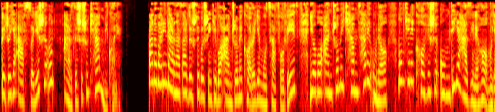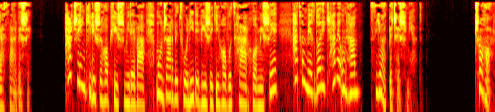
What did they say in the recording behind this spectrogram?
به جای افزایش اون ارزشش رو کم می‌کنه. بنابراین در نظر داشته باشین که با انجام کارای متفاوت یا با انجام کمتر اونا ممکنه کاهش عمده هزینه ها میسر بشه. هرچه این کلیشه ها پیش میره و منجر به تولید ویژگی ها و طرحها میشه حتی مقدار کم اون هم زیاد به چشم میاد. چهار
